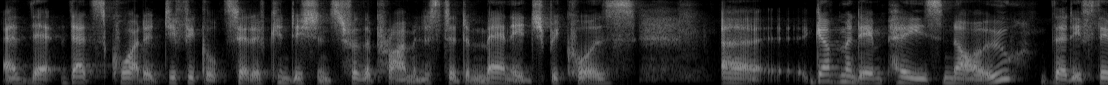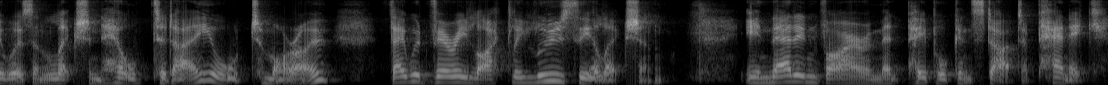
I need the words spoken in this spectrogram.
And that that's quite a difficult set of conditions for the Prime Minister to manage because uh, government MPs know that if there was an election held today or tomorrow, they would very likely lose the election. In that environment, people can start to panic.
